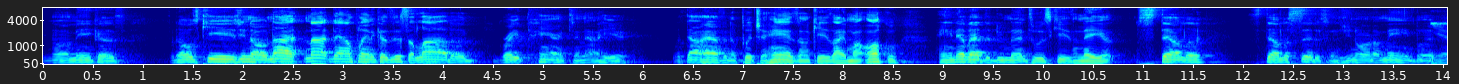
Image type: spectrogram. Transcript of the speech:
You know what I mean? Because for those kids, you know, not not downplaying because there's a lot of great parenting out here without having to put your hands on kids. Like my uncle, he ain't never had to do nothing to his kids, and they are stellar, stellar citizens. You know what I mean? But Yeah.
